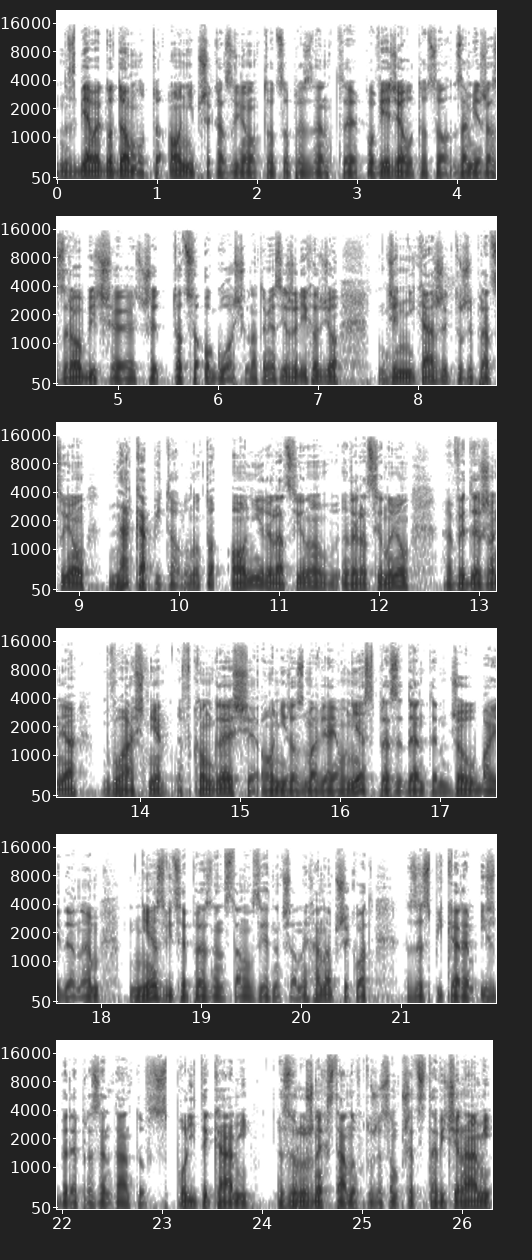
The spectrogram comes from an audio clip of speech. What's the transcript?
z Białego Domu. To oni przekazują to, co prezydent powiedział, to, co zamierza zrobić, czy to, co ogłosił. Natomiast jeżeli chodzi o dziennikarzy, którzy pracują na Kapitolu, Kapitolu, no to oni relacjonują, relacjonują wydarzenia właśnie w kongresie. Oni rozmawiają nie z prezydentem Joe Bidenem, nie z wiceprezydent Stanów Zjednoczonych, a na przykład ze speakerem Izby Reprezentantów, z politykami z różnych stanów, którzy są przedstawicielami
